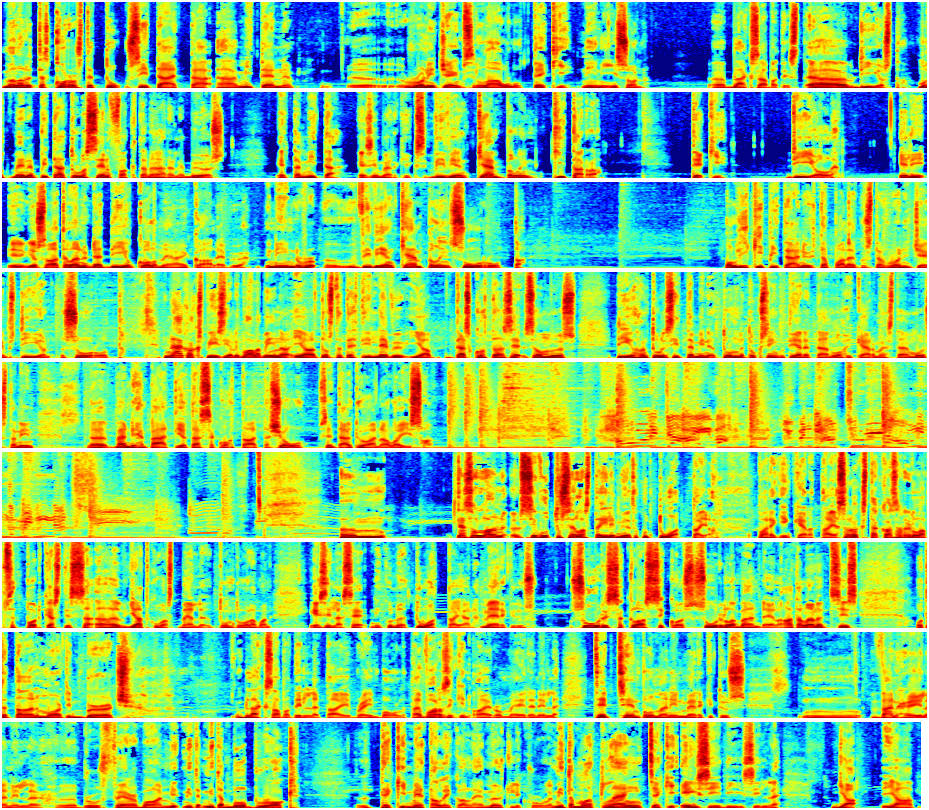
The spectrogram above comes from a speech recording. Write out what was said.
Me ollaan nyt tässä korostettu sitä, että miten Ronnie Jamesin laulu teki niin ison Black Sabbathista, äh, Diosta. Mutta meidän pitää tulla sen faktan äärelle myös, että mitä esimerkiksi Vivian Campbellin kitara – teki Diolle. Eli jos ajatellaan nyt näitä Dion kolmea aikaa levyä, niin Vivian Campbellin suuruutta on likipitään yhtä paljon kuin sitä Ronnie James Dion suuruutta. Nämä kaksi biisiä oli valmiina ja tosta tehtiin levy ja tässä kohtaa se, se on myös, Diohan tuli sitten tunnetuksi, niin kuin tiedetään lohikärmestä ja muista, niin äh, bändihän päätti jo tässä kohtaa, että show, sen täytyy aina olla iso. Öm, tässä ollaan sivuttu sellaista ilmiötä kuin tuottaja parikin kertaa. Ja sanoiko tämä Kasarin lapset podcastissa äh, jatkuvasti meille tuntuu olevan esillä se niin kuin tuottajan merkitys. Suurissa klassikoissa, suurilla bändeillä. Ajatellaan nyt siis, otetaan Martin Birch Black Sabbathille tai Rainbowlle tai varsinkin Iron Maidenille. Ted Templemanin merkitys mm, Van Halenille, Bruce Fairbairn, mitä, mitä Bob Rock teki Metallicalle ja Mötley Crewelle, mitä Matt Lang teki ACDCille ja ja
